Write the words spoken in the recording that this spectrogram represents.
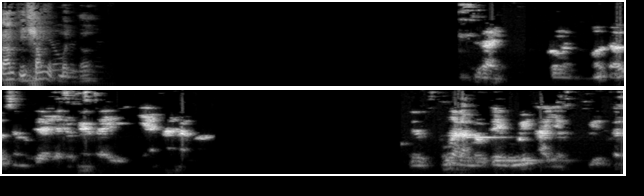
tám chỉ sống một mình thôi. Thầy, con mới tới sân về và được nghe Thầy giảng hai lần dạ, Cũng là lần đầu tiên cũng biết Thầy và biết các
